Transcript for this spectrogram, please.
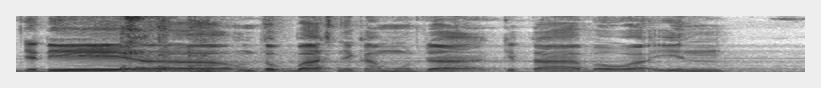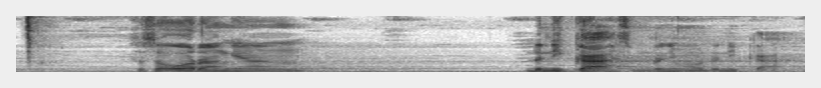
Jadi eh, untuk bahas nikah muda Kita bawain Seseorang yang Udah nikah sebenarnya mah udah nikah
